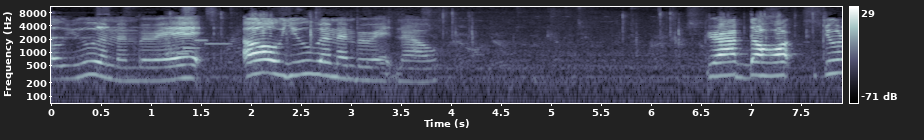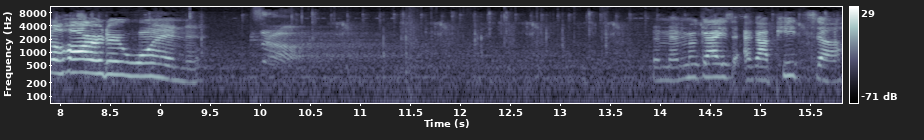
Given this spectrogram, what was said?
Oh, you remember it. Oh, you remember it now. Grab the hard, do the harder one. Remember, guys, I got pizza.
